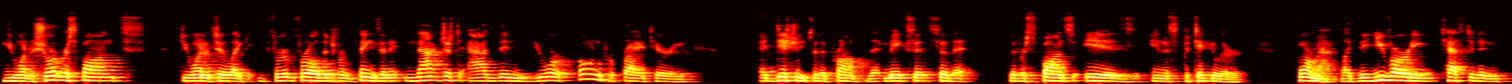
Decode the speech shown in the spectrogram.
you want a short response? Do you want it to like for, for all the different things? And, it, and that just adds in your own proprietary addition to the prompt that makes it so that the response is in a particular format like that you've already tested and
